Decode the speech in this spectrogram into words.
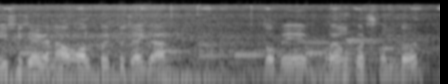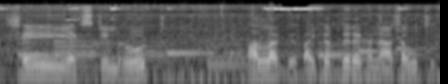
বেশি জায়গা না, অল্প একটু জায়গা, তবে ভয়ঙ্কর সুন্দর, সেই এক্সট্রিম রুট ভালো লাগবে। বাইকারদের এখানে আসা উচিত।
